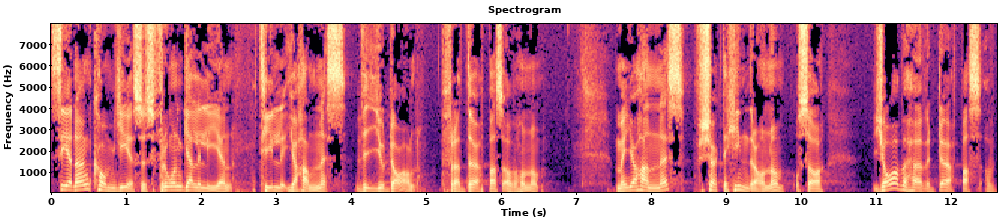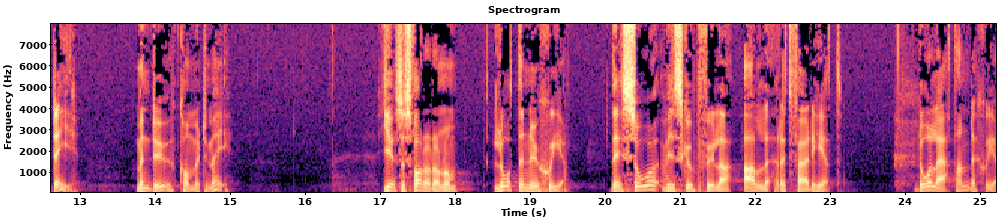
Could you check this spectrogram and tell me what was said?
Sedan kom Jesus från Galileen till Johannes vid Jordan för att döpas av honom. Men Johannes försökte hindra honom och sa, jag behöver döpas av dig, men du kommer till mig. Jesus svarade honom, låt det nu ske. Det är så vi ska uppfylla all rättfärdighet. Då lät han det ske.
